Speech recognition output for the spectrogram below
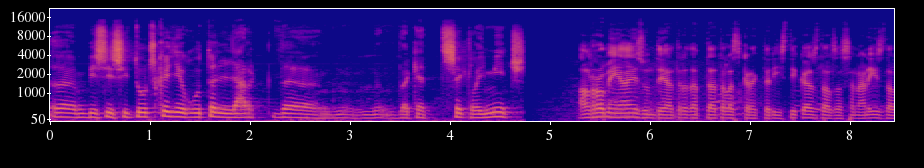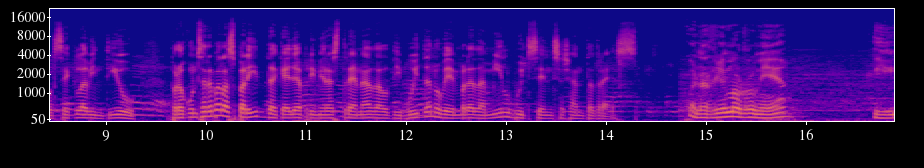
eh, vicissituds que hi ha hagut al llarg d'aquest segle i mig. El Romea és un teatre adaptat a les característiques dels escenaris del segle XXI, però conserva l'esperit d'aquella primera estrena del 18 de novembre de 1863. Quan arribem al Romea i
